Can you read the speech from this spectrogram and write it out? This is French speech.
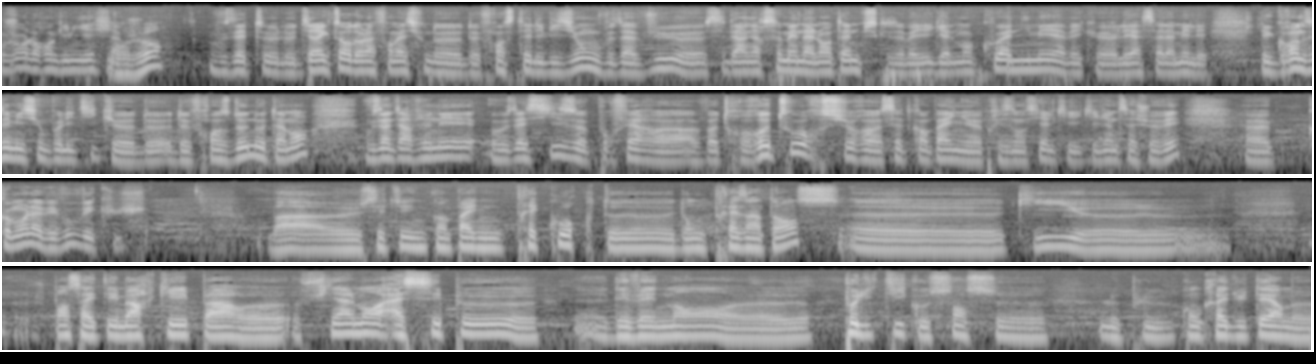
Bonjour Laurent Guimier. Bonjour. Vous êtes le directeur de l'information de, France Télévisions. On vous a vu euh, ces dernières semaines à l'antenne, puisque vous avez également co-animé avec euh, Léa Salamé les, grandes émissions politiques euh, de, France 2 notamment. Vous intervenez aux assises pour faire votre retour sur cette campagne présidentielle qui, vient de s'achever. comment l'avez-vous vécu? Bah, C'était une campagne très courte, donc très intense, qui je pense, a été marqué par euh, finalement assez peu euh, d'événements euh, politiques au sens le plus concret du terme,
